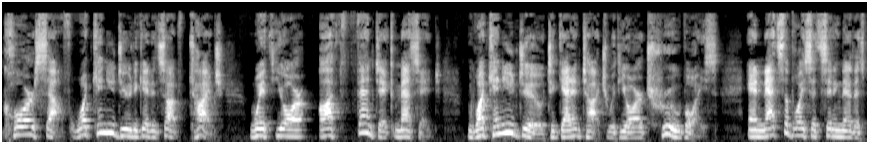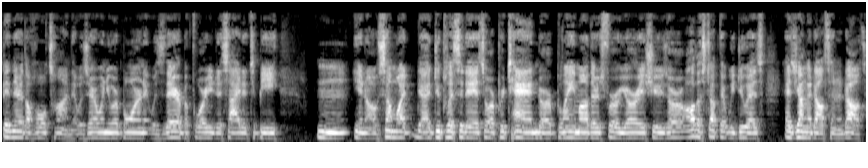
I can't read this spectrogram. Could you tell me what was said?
core self? What can you do to get in touch with your authentic message? What can you do to get in touch with your true voice? And that's the voice that's sitting there that's been there the whole time. That was there when you were born. It was there before you decided to be, mm, you know, somewhat uh, duplicitous or pretend or blame others for your issues or all the stuff that we do as as young adults and adults.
